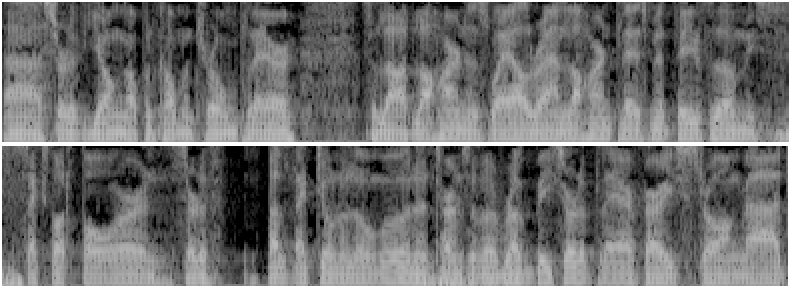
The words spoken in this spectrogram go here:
uh, sort of young up and coming Tyrone player. So lad Loughran as well. Ryan Loughran plays midfield for them. He's six foot four and sort of built like Jonah Lomu and in terms of a rugby sort of player, very strong lad.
